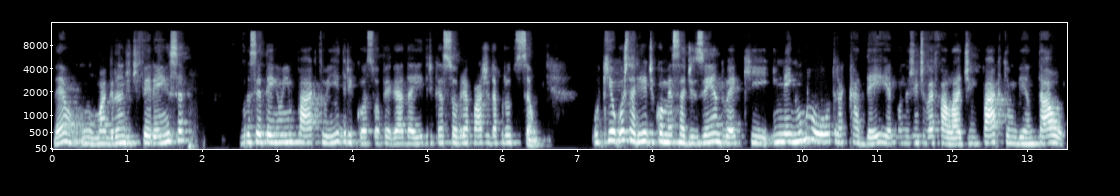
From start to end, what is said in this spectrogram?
né, uma grande diferença, você tem um impacto hídrico, a sua pegada hídrica sobre a parte da produção. O que eu gostaria de começar dizendo é que em nenhuma outra cadeia, quando a gente vai falar de impacto ambiental,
